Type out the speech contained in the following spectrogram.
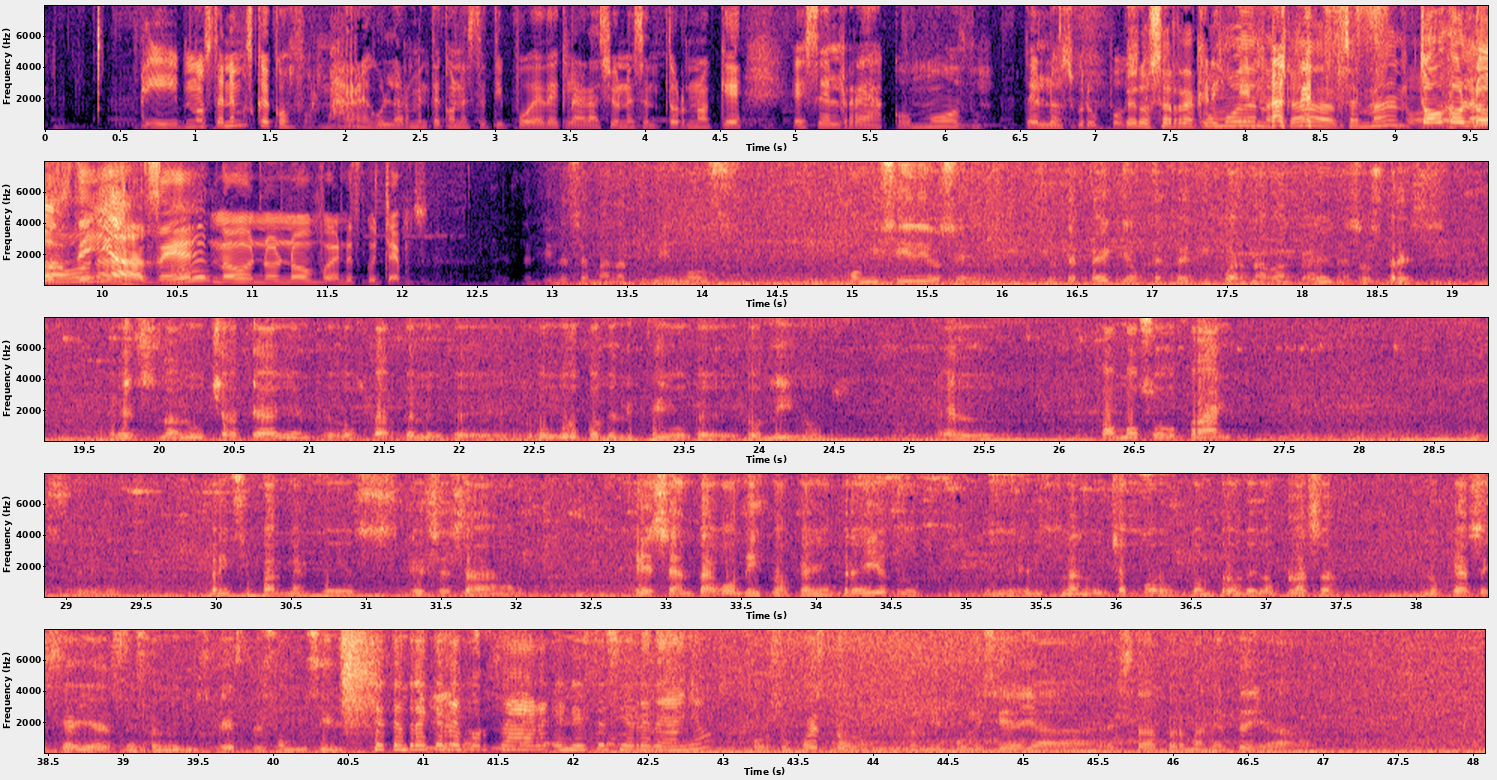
y nos tenemos que conformar regularmente con este tipo de declaraciones en torno a que es el reacomodo de los grupos. Pero se reacomodan a cada semana. Todos los días, ¿eh? ¿no? no, no, bueno, escuchemos. Este fin de semana tuvimos homicidios en Jutepec, Yautepec y Cuernavaca, en esos tres. Es la lucha que hay entre los cárteles de los grupos delictivos de los Linux, el famoso Frank, principalmente es, es esa, ese antagonismo que hay entre ellos, la lucha por el control de la plaza, lo que hace que haya este, este homicidio. ¿Se tendrá que reforzar en este cierre de año? Por supuesto, mi policía ya está permanente, ya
